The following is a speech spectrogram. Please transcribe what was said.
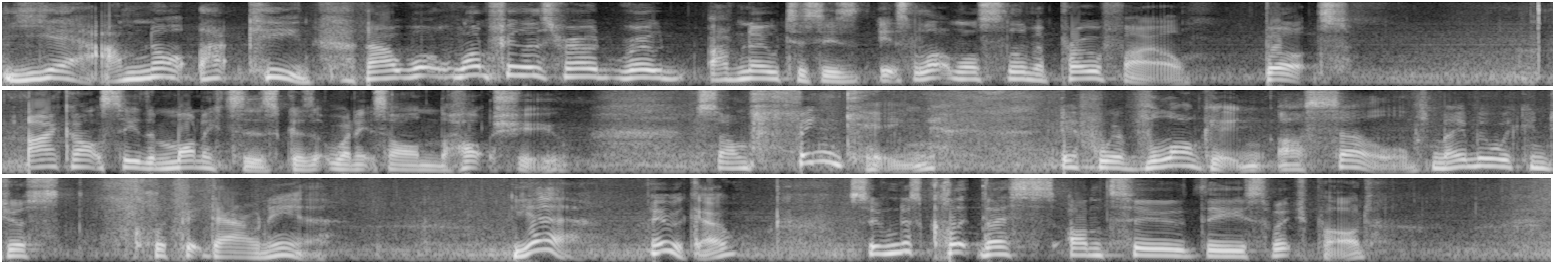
yeah, I'm not that keen. Now, one thing this Rode, Rode I've noticed is it's a lot more slimmer profile, but I can't see the monitors because when it's on the hot shoe. So I'm thinking if we're vlogging ourselves, maybe we can just clip it down here. Yeah, here we go. So we can just clip this onto the switch pod,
